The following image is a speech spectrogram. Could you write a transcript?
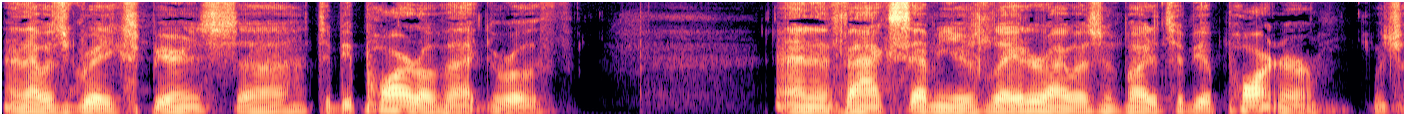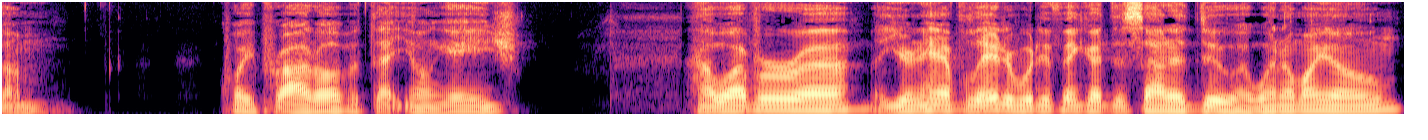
And that was a great experience uh, to be part of that growth. And in fact, seven years later, I was invited to be a partner, which I'm quite proud of at that young age. However, uh, a year and a half later, what do you think I decided to do? I went on my own,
